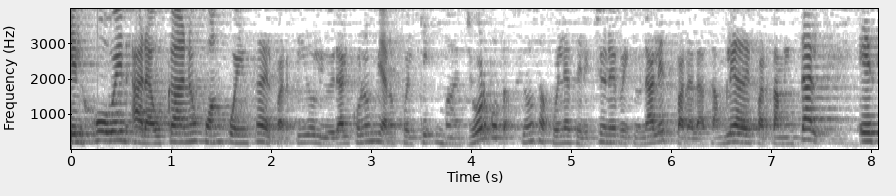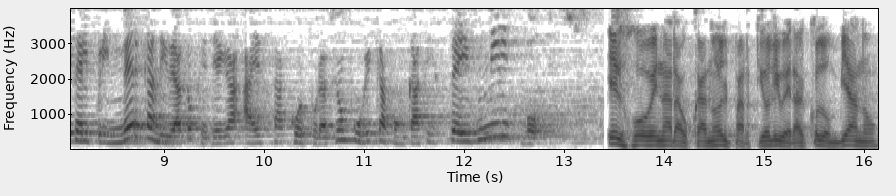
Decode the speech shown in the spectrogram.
el joven araucano Juan Cuenza del Partido Liberal Colombiano fue el que mayor votación sacó en las elecciones regionales para la Asamblea Departamental. Es el primer candidato que llega a esta corporación pública con casi 6.000 votos. El joven araucano del Partido Liberal Colombiano,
